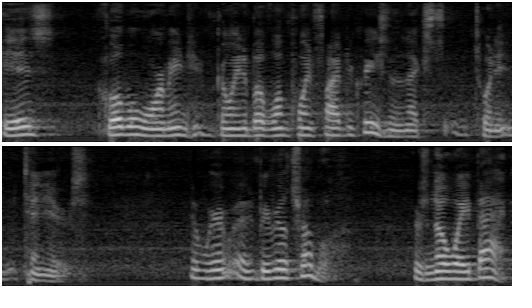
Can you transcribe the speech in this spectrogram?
is global warming going above 1.5 degrees in the next 20, 10 years. We're, it'd be real trouble. There's no way back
